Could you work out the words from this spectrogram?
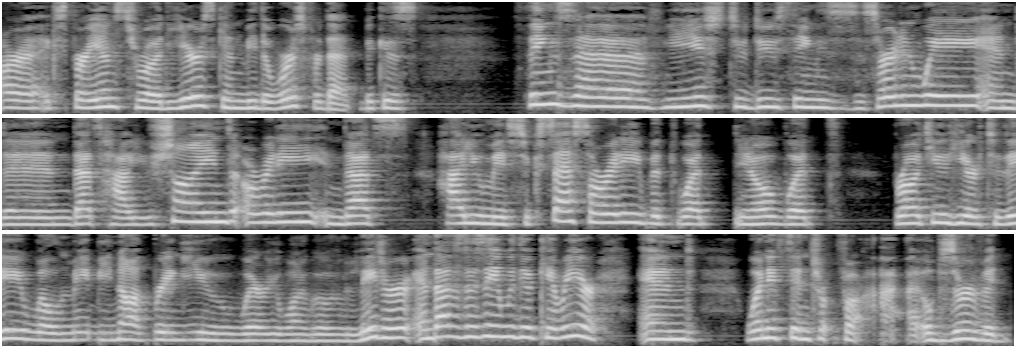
our experience throughout years can be the worst for that because things, uh, you used to do things a certain way and then that's how you shined already. And that's how you made success already. But what, you know, what brought you here today will maybe not bring you where you want to go later. And that's the same with your career. And when it's in, for, I observe it,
